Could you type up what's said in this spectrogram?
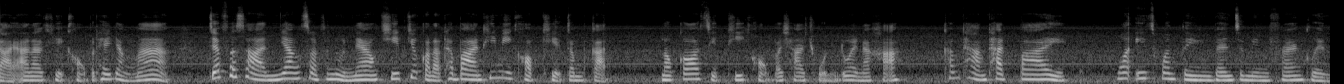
ยายอาณาเขตของประเทศอย่างมาก เจฟเฟอร์สันยังสนับสนุนแนวคิดเกี่ยวกับรัฐบาลที่มีขอบเขตจำกัด แล้วก็สิทธิของประชาชนด้วยนะคะคำถามถัดไป What is one thing Benjamin Franklin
